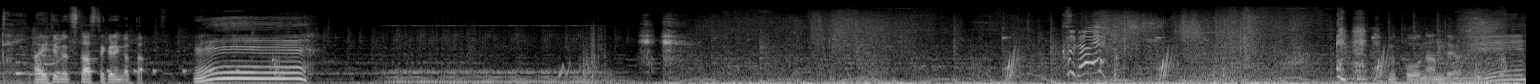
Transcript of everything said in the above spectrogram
ていない。アイテム使わせてくれんかった。ええ向こうなんだよね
